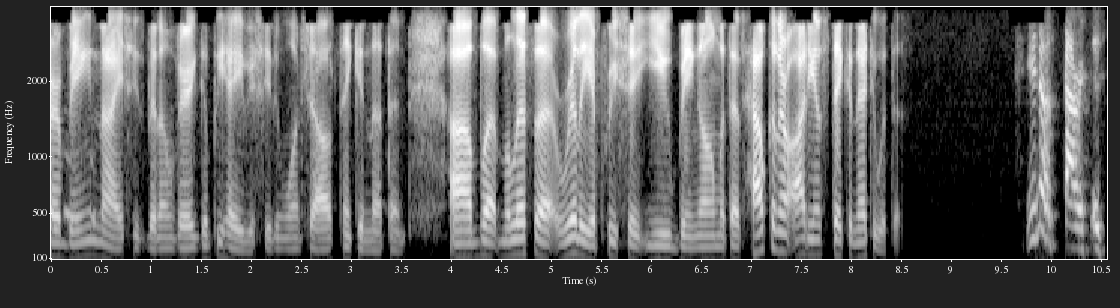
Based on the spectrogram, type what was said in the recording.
her being nice. She's been on very good behavior. She didn't want y'all thinking nothing. Uh, but Melissa, really appreciate you being on with us. How can our audience stay connected with us? You know, Cyrus, it's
